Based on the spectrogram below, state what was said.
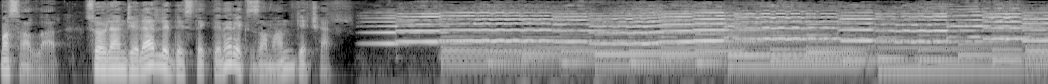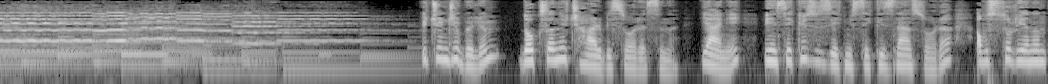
Masallar, söylencelerle desteklenerek zaman geçer. Üçüncü bölüm 93 Harbi sonrasını yani 1878'den sonra Avusturya'nın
